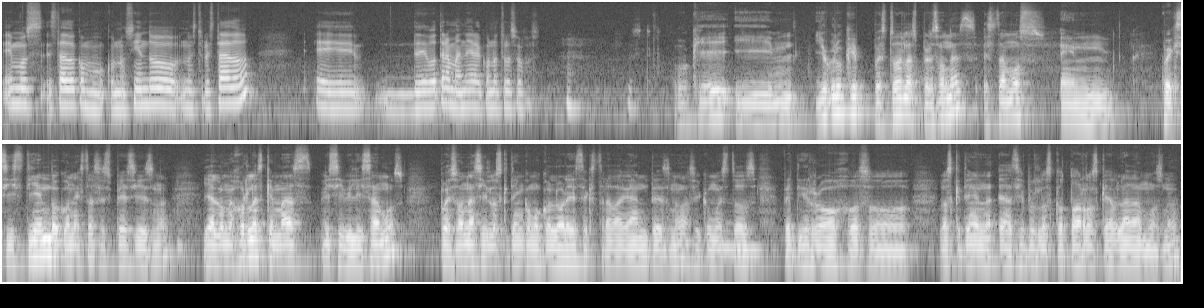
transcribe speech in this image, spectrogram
hemos estado como conociendo nuestro estado eh, de otra manera, con otros ojos. Justo. Ok, y mm, yo creo que pues todas las personas estamos en coexistiendo con estas especies, ¿no? Y a lo mejor las que más visibilizamos, pues son así los que tienen como colores extravagantes, ¿no? Así como estos petirrojos o los que tienen así pues los cotorros que hablábamos, ¿no?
